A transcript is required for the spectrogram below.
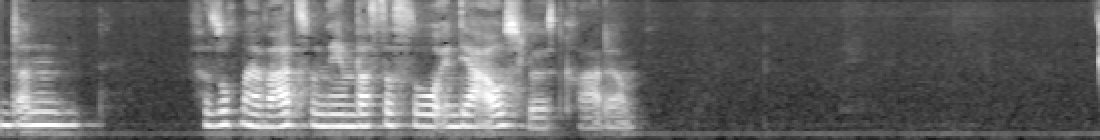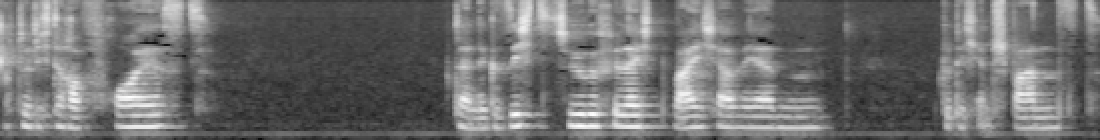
Und dann versuch mal wahrzunehmen, was das so in dir auslöst gerade. Ob du dich darauf freust, deine Gesichtszüge vielleicht weicher werden, ob du dich entspannst.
